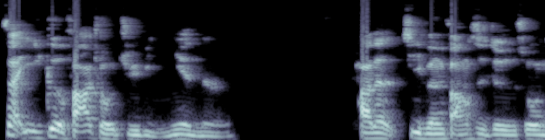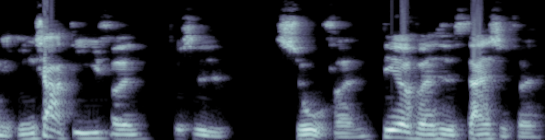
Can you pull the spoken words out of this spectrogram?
在一个发球局里面呢，它的计分方式就是说，你赢下第一分就是十五分，第二分是三十分，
